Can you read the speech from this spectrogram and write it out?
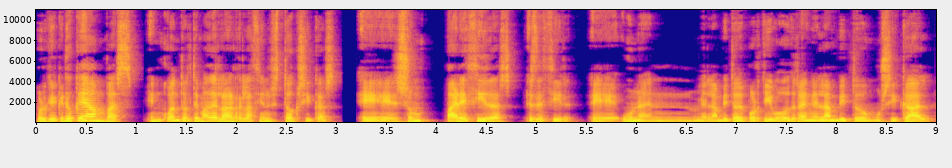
Porque creo que ambas, en cuanto al tema de las relaciones tóxicas, eh, son parecidas, es decir, eh, una en el ámbito deportivo, otra en el ámbito musical,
